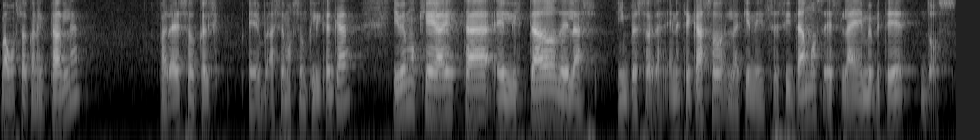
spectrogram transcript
Vamos a conectarla. Para eso eh, hacemos un clic acá y vemos que ahí está el listado de las impresoras. En este caso la que necesitamos es la MPT2.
